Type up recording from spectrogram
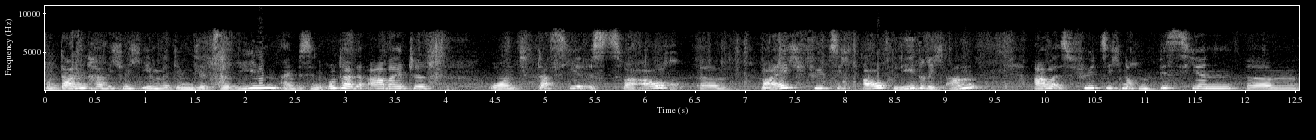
Und dann habe ich mich eben mit dem Glycerin ein bisschen runtergearbeitet. Und das hier ist zwar auch ähm, weich, fühlt sich auch ledrig an, aber es fühlt sich noch ein bisschen ähm,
